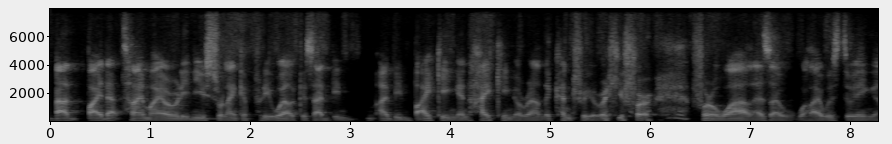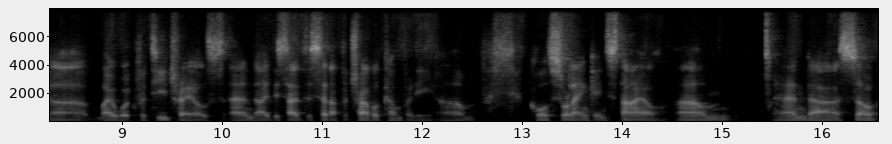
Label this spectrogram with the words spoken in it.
but by that time, I already knew Sri Lanka pretty well because I'd been I'd been biking and hiking around the country already for for a while as I while I was doing uh, my work for Tea Trails, and I decided to set up a travel company um, called Sri Lanka in Style. Um, and uh, so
